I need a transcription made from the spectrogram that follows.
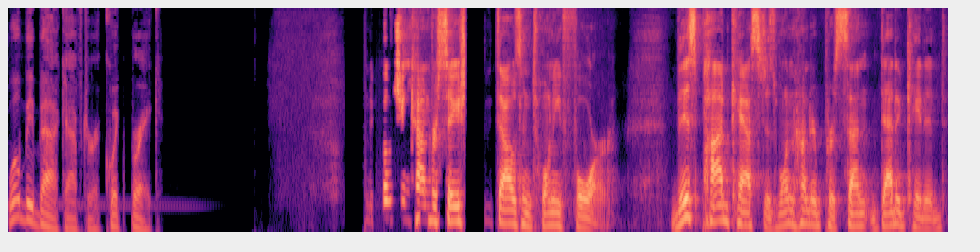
We'll be back after a quick break. Coaching Conversation 2024. This podcast is 100% dedicated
